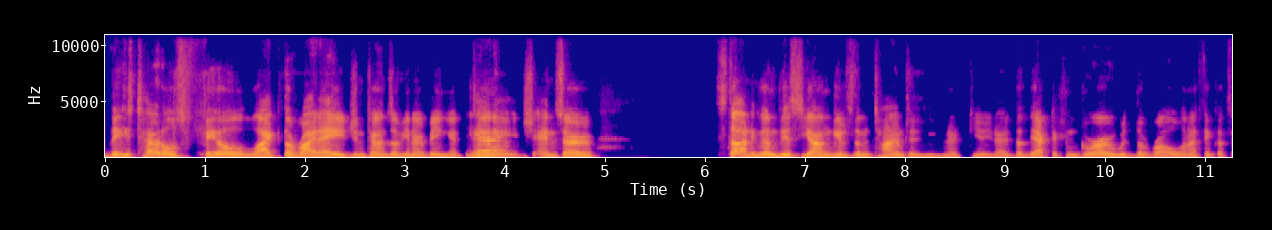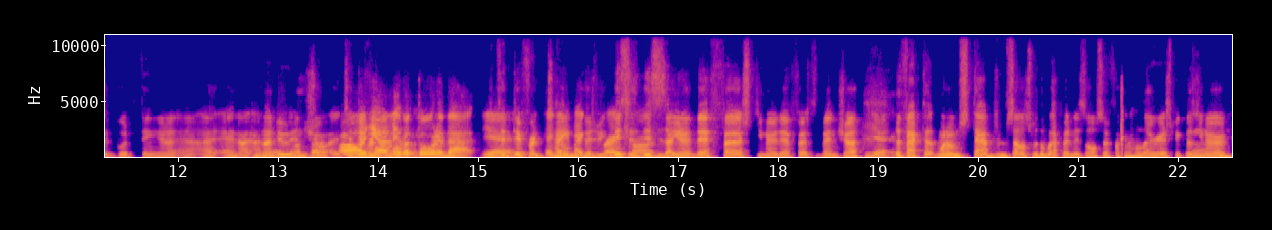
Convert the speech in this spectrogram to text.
These turtles feel like the right age in terms of you know being a Yeah. teenage, and so starting them this young gives them time to you know to, you know that the actor can grow with the role, and I think that's a good thing. And I, I and I, and I do enjoy. It's Oh yeah, I never thought of that. Yeah, It's a different take because a this is this is you know their first you know their first adventure. yeah. The fact that one of them stabbed themselves with a weapon is also fucking hilarious because you know Mm.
